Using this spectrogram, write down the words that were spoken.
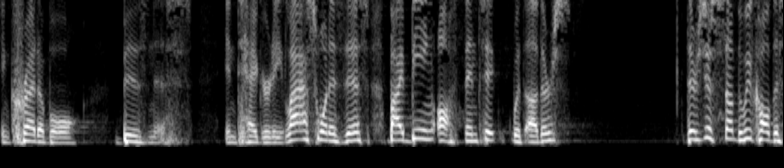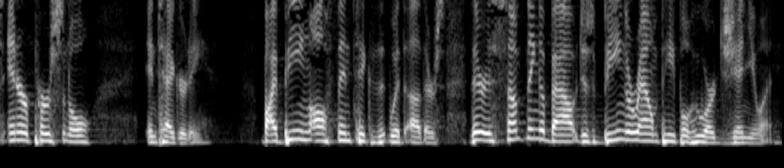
Incredible business integrity. Last one is this, by being authentic with others. There's just something, we call this interpersonal integrity by being authentic with others. There is something about just being around people who are genuine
